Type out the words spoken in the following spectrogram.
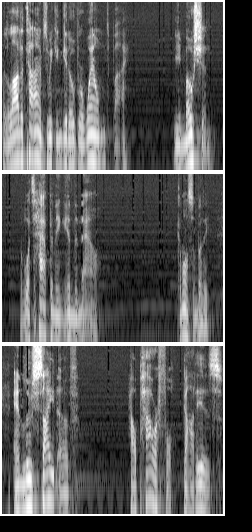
But a lot of times we can get overwhelmed by the emotion of what's happening in the now. Come on, somebody and lose sight of how powerful God is.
